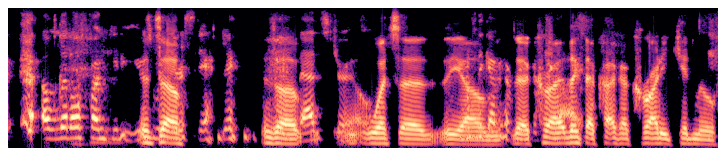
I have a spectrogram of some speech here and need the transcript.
a little funky to use It's when a- you're standing. a- That's true. What's uh the um the karate like that like a karate kid move?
